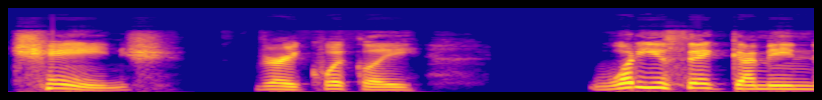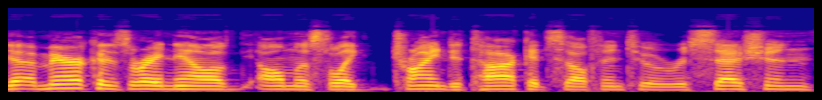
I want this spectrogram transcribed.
change very quickly what do you think? I mean, America is right now almost like trying to talk itself into a recession.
